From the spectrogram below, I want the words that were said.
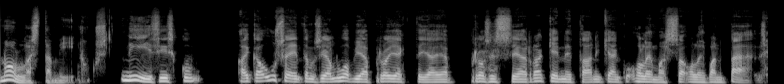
nollasta miinuksesta. Niin, siis kun aika usein tämmöisiä luovia projekteja ja prosesseja rakennetaan ikään kuin olemassa olevan päälle.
